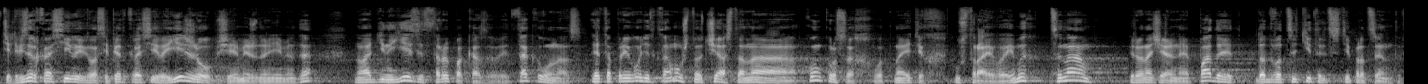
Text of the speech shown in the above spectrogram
телевизор красивый, велосипед красивый. Есть же общее между ними, да? Но один ездит, второй показывает. Так и у нас. Это приводит к тому, что часто на конкурсах, вот на этих устраиваемых, цена первоначальная падает до 20-30%.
